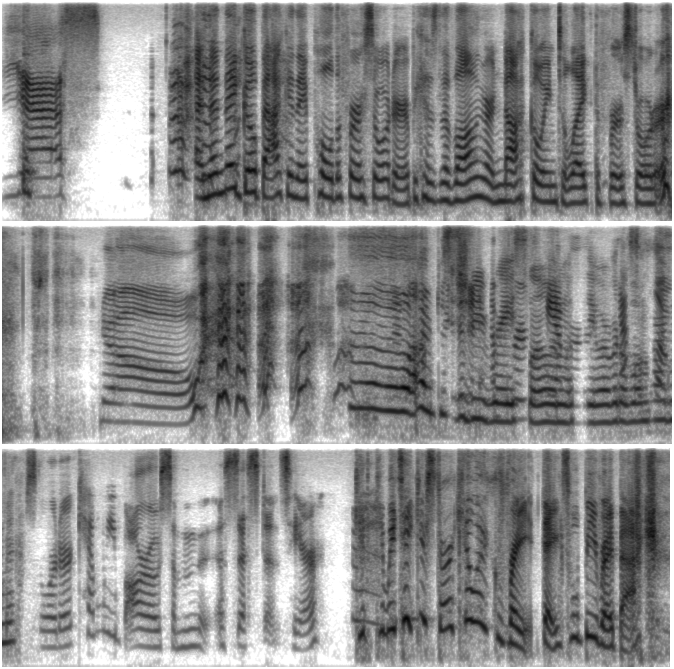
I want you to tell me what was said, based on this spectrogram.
Yes. and then they go back and they pull the first order because the Vong are not going to like the first order. No. Oh, I'm just to be Rae Sloane with the orbital Yes, bombardment. Order. Can we borrow some assistance here? Can, can we take your star killer? Great, thanks. We'll be right back.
